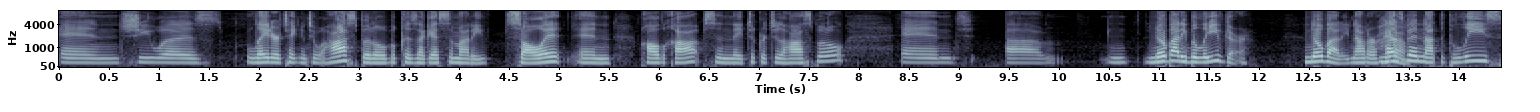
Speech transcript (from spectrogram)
and she was later taken to a hospital because i guess somebody saw it and called the cops and they took her to the hospital and um, n- nobody believed her nobody not her Yeah. husband not the police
